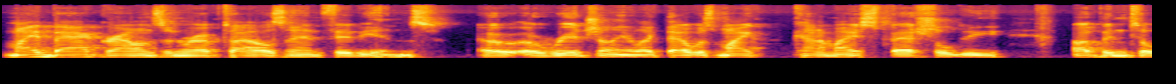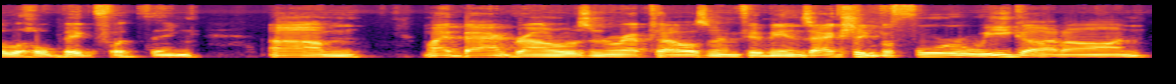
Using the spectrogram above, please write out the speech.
my background's in reptiles and amphibians originally. Like that was my kind of my specialty up until the whole Bigfoot thing. Um, my background was in reptiles and amphibians. Actually, before we got on,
